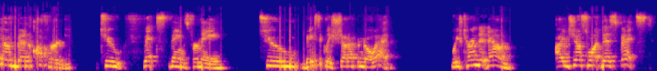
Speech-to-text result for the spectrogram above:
have been offered to fix things for me to basically shut up and go away. We've turned it down. I just want this fixed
